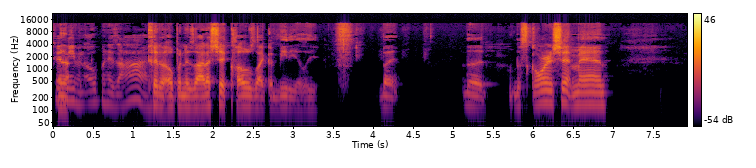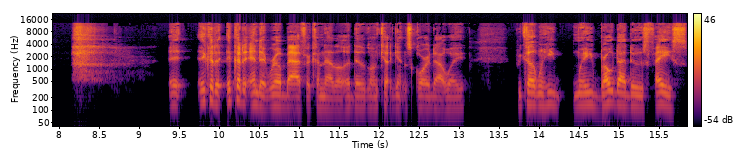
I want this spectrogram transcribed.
Couldn't and even open his eye. Couldn't open his eye. That shit closed like immediately. But the the scoring shit, man. It it could it could have ended real bad for Canelo if they were gonna keep getting scored that way, because when he when he broke that dude's face,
